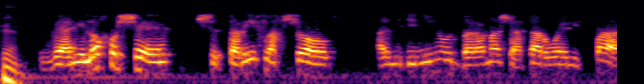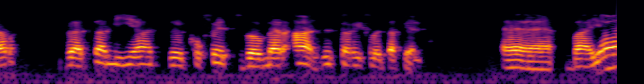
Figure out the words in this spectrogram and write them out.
כן. ואני לא חושב שצריך לחשוב על מדיניות ברמה שאתה רואה מספר ואתה מיד קופץ ואומר, אה, זה צריך לטפל. Uh, בעיה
